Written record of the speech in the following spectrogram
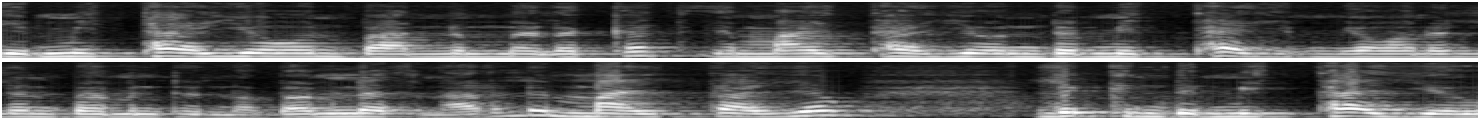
የሚታየውን ባንመለከት የማይታየው እንደሚታይ የሚሆንልን በምንድን ነው? በእምነት ነው አይደል? የማይታየው ልክ እንደሚታየው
